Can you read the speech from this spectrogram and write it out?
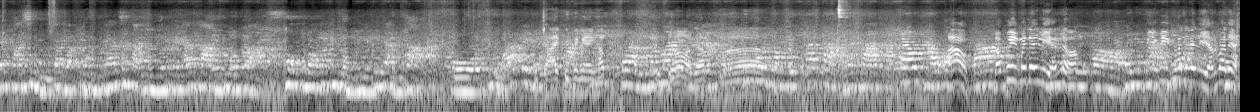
นะคะสู่จังหวัดอุบลราชธานีระยะทางรวมกว่า 600 กิโลเมตรด้วยกันค่ะ โอ้ถือว่าเป็น ชายคุณเป็นไงครับ ไกลมากๆ ยอดครับอ่า ทุกคนลองนึกภาพตามนะคะก้าวเท้าออก อ้าว จากบ้าน นักวิ่ง ไม่ได้เหรียญเหรอเอ่อบรรยากาพี่ศวิ่งเขาได้เหรียญมาเนี่ย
